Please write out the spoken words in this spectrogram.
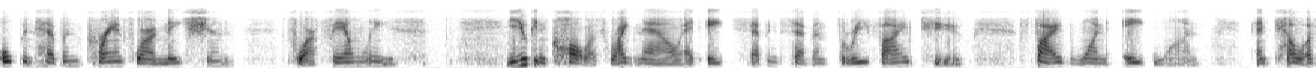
open heaven, praying for our nation, for our families? You can call us right now at 877 352 5181 and tell us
